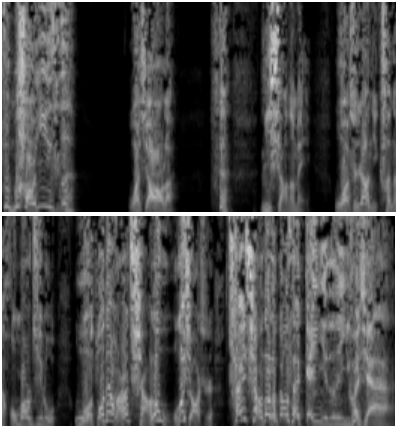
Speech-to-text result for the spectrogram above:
怎么好意思？我笑了，哼，你想得美！我是让你看看红包记录，我昨天晚上抢了五个小时，才抢到了刚才给你的那一块钱。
